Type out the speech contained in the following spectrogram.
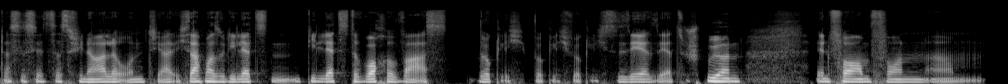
Das ist jetzt das Finale und ja, ich sag mal so, die letzten, die letzte Woche war es wirklich, wirklich, wirklich sehr, sehr zu spüren in Form von ähm,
